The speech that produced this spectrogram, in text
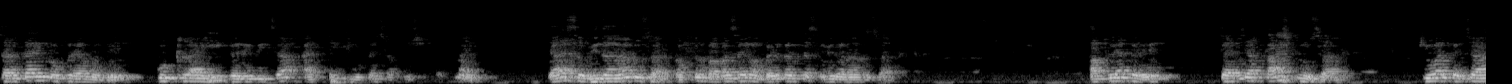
सरकारी नोकऱ्यामध्ये कुठलाही गरिबीचा आर्थिक निकष असू शकत नाही. त्या संविधानानुसार डॉक्टर बाबासाहेब आंबेडकरच्या संविधानानुसार आपल्याकडे त्याच्या कास्टनुसार किंवा त्याच्या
